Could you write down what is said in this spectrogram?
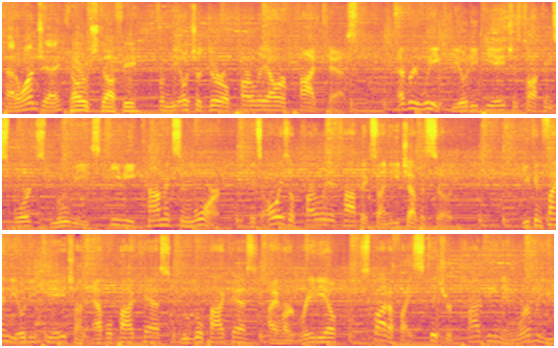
Padawan J. Coach Duffy. From the Ocho Duro Parlay Hour podcast. Every week, the ODPH is talking sports, movies, TV, comics, and more. It's always a parlay of topics on each episode. You can find the ODPH on Apple Podcasts, Google Podcasts, iHeartRadio, Spotify, Stitcher, Podbean, and wherever you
